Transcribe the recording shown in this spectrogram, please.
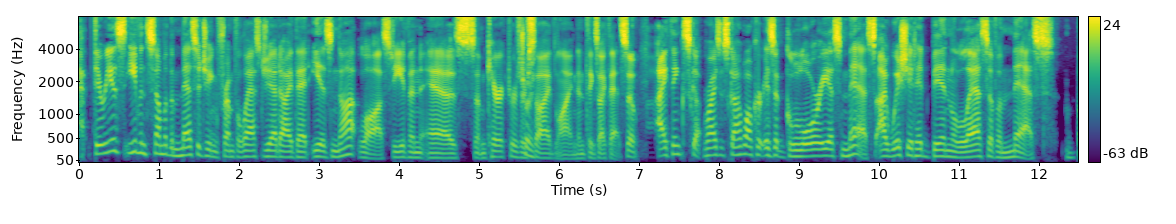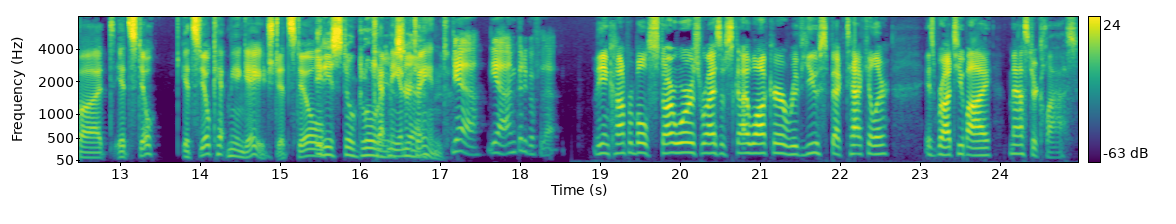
there is even some of the messaging from The Last Jedi that is not lost, even as some characters are sidelined and things like that. So I think Rise of Skywalker is a glorious mess. I wish it had been less of a mess, but it still it still kept me engaged. It still It is still glorious. kept me yeah. entertained. Yeah, yeah, I'm gonna go for that. The incomparable Star Wars Rise of Skywalker review spectacular is brought to you by Masterclass.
